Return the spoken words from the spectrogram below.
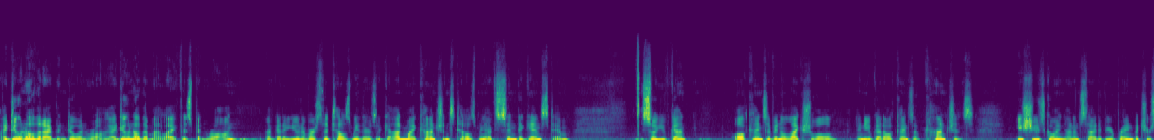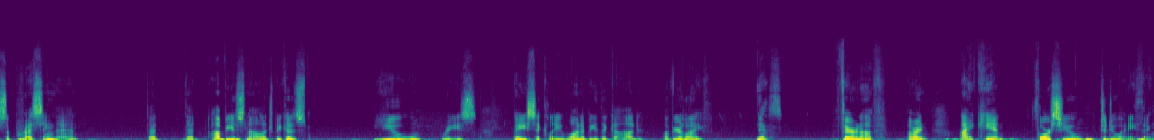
I do know that I've been doing wrong. I do know that my life has been wrong. Mm-hmm. I've got a universe that tells me there's a God. My conscience tells me I've sinned against Him. So you've got all kinds of intellectual and you've got all kinds of conscience issues going on inside of your brain, but you're suppressing that that that obvious knowledge because you, Reese, basically want to be the God of your life. Yes. Fair enough. All right. I can't force you to do anything.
